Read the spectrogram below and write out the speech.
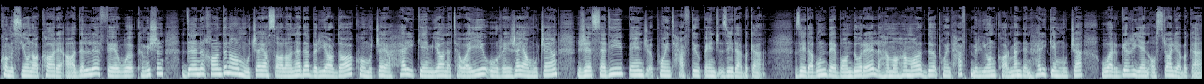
کمیسیون کار عادل فیر و کمیشن ده نرخاندن موچه سالانه ده بریار دا که موچه هری کیمیا نتوایی و ریجه موچه ج سدی پنج پوینت هفته و پنج زیده بکه. زیدابون ده باندوره لهما هما 2.7 میلیون کارمندن هری که موچه ورگر ین استرالیا بکه.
